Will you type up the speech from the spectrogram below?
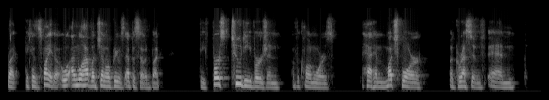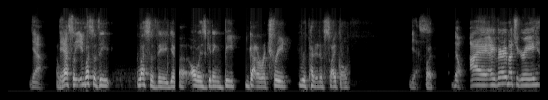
Right, because it's funny though, well, and we'll have a General Grievous episode, but the first 2D version of the Clone Wars had him much more aggressive and Yeah, less of, in- less of the less of the you know, uh, always getting beat, got to retreat, repetitive cycle. Yes. But no, I, I very much agree.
